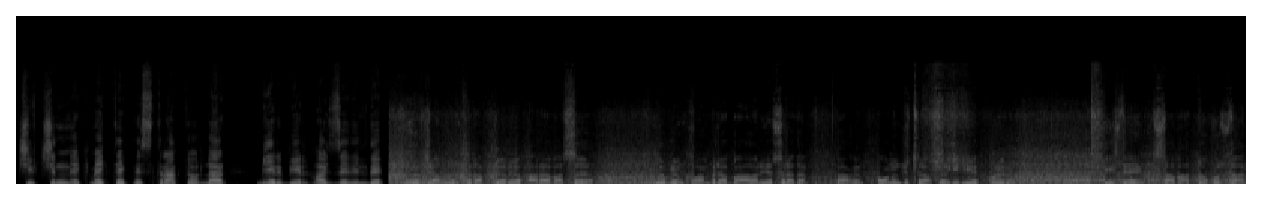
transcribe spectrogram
Çiftçinin ekmek teknesi traktörler bir bir haciz edildi. Kızılcalı'nın traktörü, arabası bugün komple bağlanıyor sıradan. Bakın 10. traktör gidiyor. Buyurun. İzleyin. Sabah 9'dan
